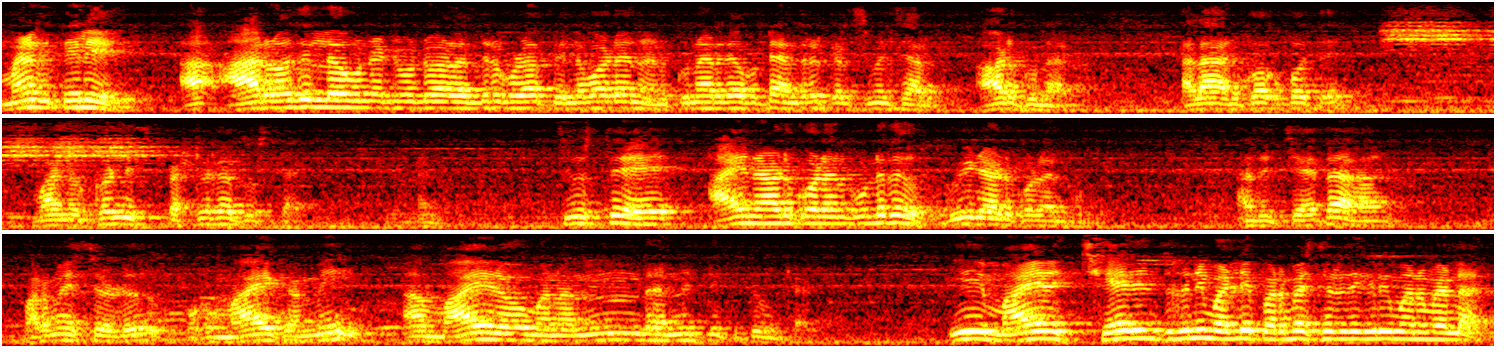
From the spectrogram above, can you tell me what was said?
మనకు తెలియదు. ఆ- ఆ రోజుల్లో ఉన్నటువంటి వాళ్ళందరూ కూడా పిల్లవాడు అని అనుకున్నారు కాబట్టి అందరూ కలిసిమెలిసి ఆడుకున్నారు. అలా అనుకోకపోతే వాడిని ఒక్కడిని స్పెషల్గా చూస్తారు. చూస్తే ఆయన ఆడుకోవడానికి ఉండదు వీడు ఆడుకోవడానికి ఉండదు. అందుచేత పరమేశ్వరుడు ఒక మాయ కమ్మి ఆ మాయలో మనందరినీ తిప్పుతూ ఉంటాడు. ఈ మాయని ఛేదించుకుని మళ్ళీ పరమేశ్వరుడి దగ్గరికి మనం వెళ్ళాలి.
